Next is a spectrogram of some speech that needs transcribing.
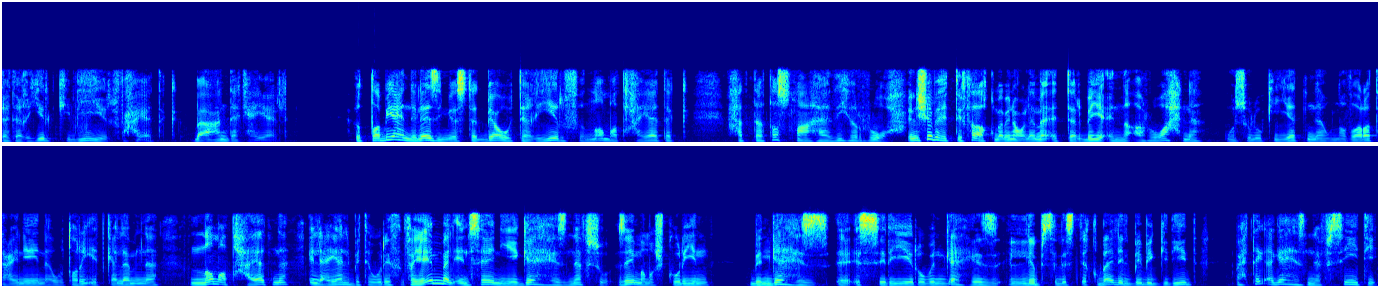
ده تغيير كبير في حياتك بقى عندك عيال الطبيعي إن لازم يستتبعوا تغيير في نمط حياتك حتى تصنع هذه الروح اللي شبه اتفاق ما بين علماء التربية إن أرواحنا وسلوكياتنا ونظرات عينينا وطريقة كلامنا نمط حياتنا العيال بتورثه. فيا إما الإنسان يجهز نفسه زي ما مشكورين بنجهز السرير وبنجهز اللبس لاستقبال البيبي الجديد محتاج أجهز نفسيتي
